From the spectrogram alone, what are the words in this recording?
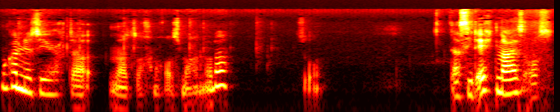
Man kann jetzt hier da immer Sachen rausmachen, oder? So. Das sieht echt nice aus.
